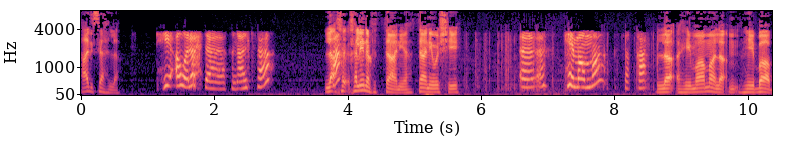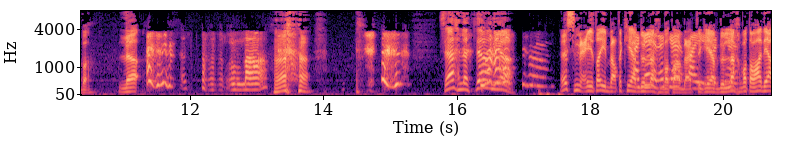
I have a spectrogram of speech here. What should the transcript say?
هذه سهلة. هي أول واحدة كنالتها لا خلينا في الثانية. الثانية وش هي؟ آه، هي ماما أتوقع. لا هي ماما لا هي بابا. لا. أستغفر الله. سهلة الثانية. اسمعي طيب بعطيك اياها بدون أجل، بعطيك طيب، اياها بدون أجل. لخبطة وهذه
